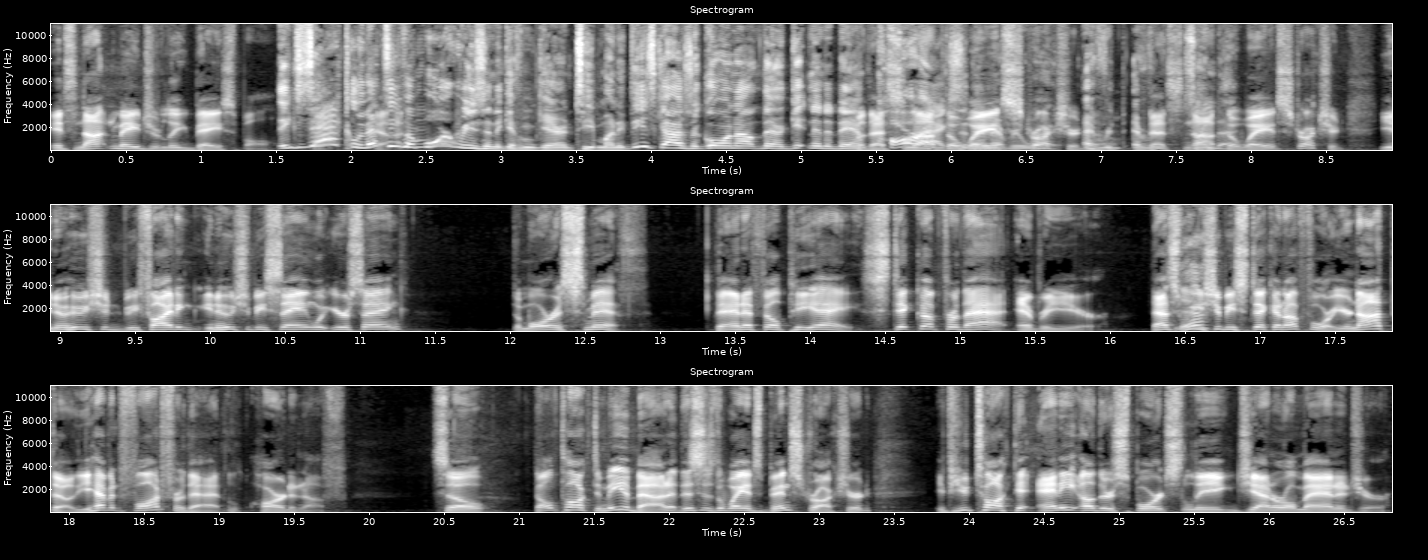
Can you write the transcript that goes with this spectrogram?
It's not Major League Baseball. Exactly. That's Yeah. even more reason to give them guaranteed money. These guys are going out there and getting in a damn But that's car not the way it's structured. every every that's Sunday. not the way it's structured. You know who should be fighting? You know who should be saying what you're saying? DeMaurice Smith, the NFLPA. Stick up for that every year. That's what Yeah. you should be sticking up for. You're not though. You haven't fought for that hard enough. So don't talk to me about it. This is the way it's been structured. If you talk to any other sports league general manager,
